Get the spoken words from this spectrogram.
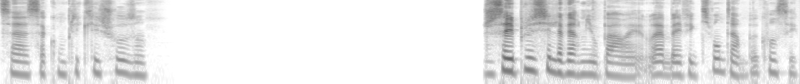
Ça, ça complique les choses. Je savais plus s'il l'avait remis ou pas, ouais. Ouais, bah effectivement, t'es un peu coincé.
